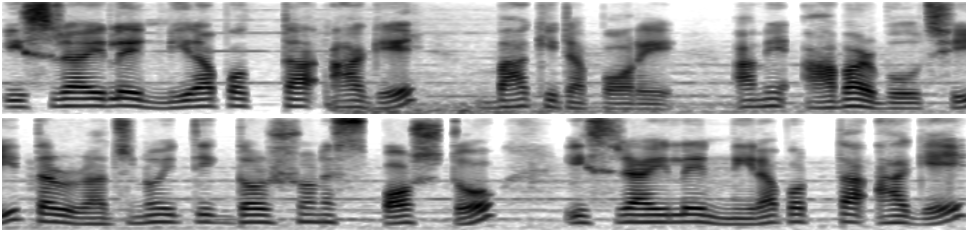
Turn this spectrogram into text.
ইসরায়েলের নিরাপত্তা আগে, বাকিটা পরে। আমি আবার বলছি, তার রাজনৈতিক দর্শন স্পষ্ট, ইসরায়েলের নিরাপত্তা আগে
